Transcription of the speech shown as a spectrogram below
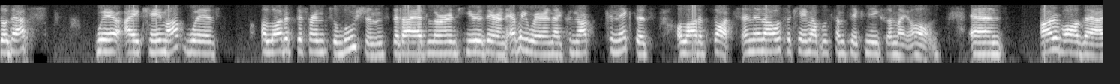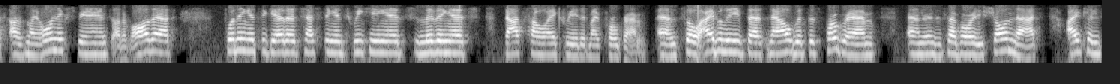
so that's where I came up with a lot of different solutions that I had learned here, there, and everywhere, and I could not connect connected a lot of thoughts. And then I also came up with some techniques on my own. And out of all that, out of my own experience, out of all that, putting it together, testing and tweaking it, living it, that's how I created my program. And so I believe that now with this program, and as I've already shown that, I can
